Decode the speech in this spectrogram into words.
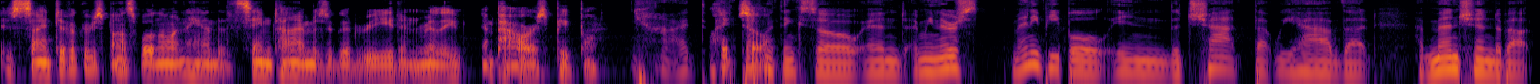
is scientifically responsible on the one hand, at the same time is a good read and really empowers people. Yeah, I, I, I definitely so. think so. And I mean, there's many people in the chat that we have that have mentioned about,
